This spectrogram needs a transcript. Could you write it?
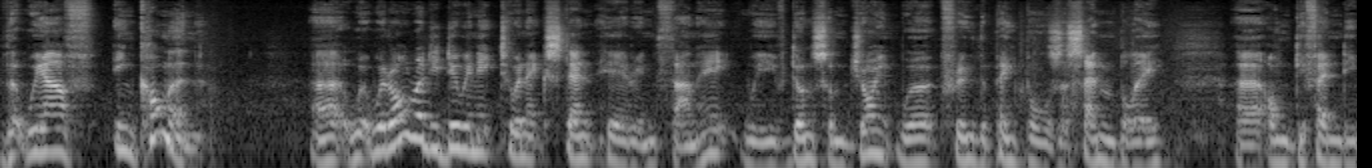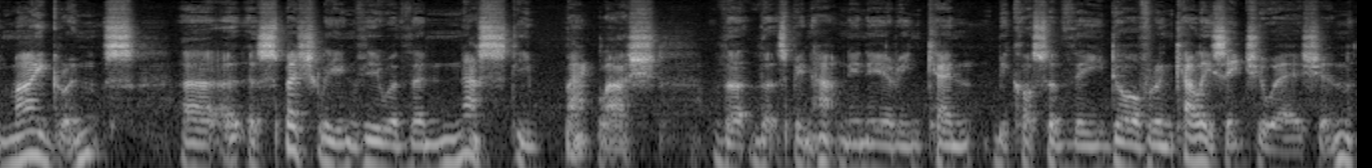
that we have in common. Uh, we're already doing it to an extent here in Thanet. We've done some joint work through the People's Assembly uh, on defending migrants, uh, especially in view of the nasty backlash that, that's been happening here in Kent because of the Dover and Calais situation.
